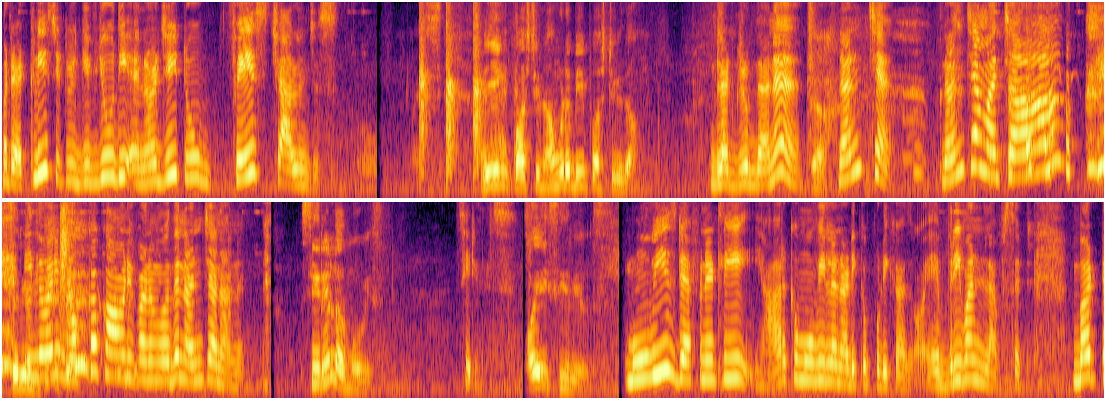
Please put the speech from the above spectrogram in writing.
but at least it will give you the energy to face challenges being positive நான் கூட பி பாசிட்டிவ் தான். பிளட் குரூப் தானே. நினச்சேன். நினச்சேன் மச்சான். இந்த மாதிரி மொக்க காமெடி பண்ணும்போது நினச்சேன் நான். Serial or movies serials why serials movies definitely யாருக்கு மூவியில் நடிக்க பிடிக்காது everyone loves it but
